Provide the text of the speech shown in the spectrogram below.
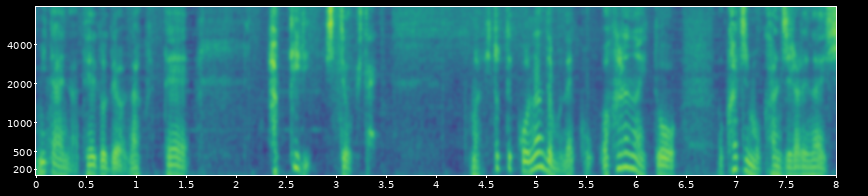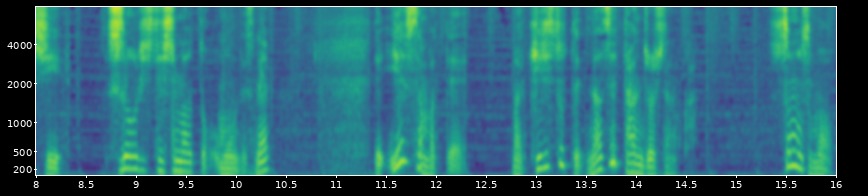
みたいな程度ではなくて、はっきり知っておきたい。まあ人ってこう何でもね、こうわからないと価値も感じられないし、素通りしてしまうと思うんですね。で、イエス様って、まあキリストってなぜ誕生したのか。そもそも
